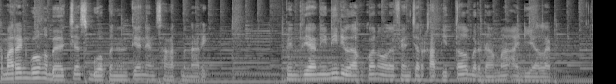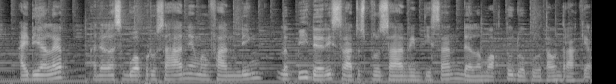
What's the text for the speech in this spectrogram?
Kemarin gue ngebaca sebuah penelitian yang sangat menarik. Penelitian ini dilakukan oleh venture capital bernama Idea Lab. Idea Lab adalah sebuah perusahaan yang memfunding lebih dari 100 perusahaan rintisan dalam waktu 20 tahun terakhir.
